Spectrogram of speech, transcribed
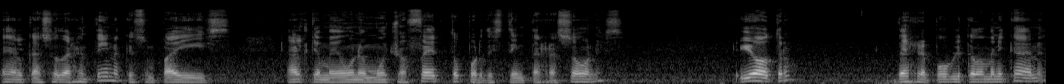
en el caso de Argentina, que es un país al que me une mucho afecto por distintas razones. Y otro, de República Dominicana,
